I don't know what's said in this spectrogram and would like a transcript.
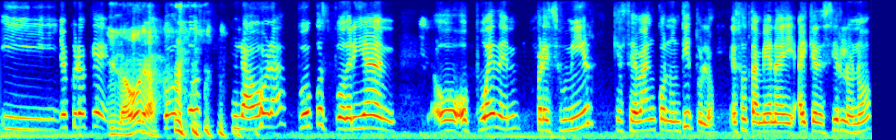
y yo creo que... Y la hora. Pocos, y la hora, pocos podrían o, o pueden presumir que se van con un título. Eso también hay, hay que decirlo, ¿no?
